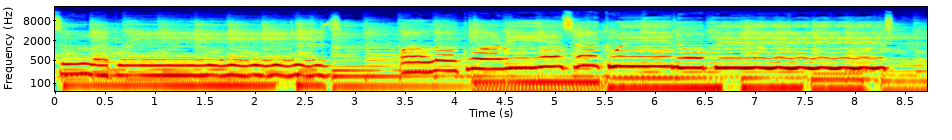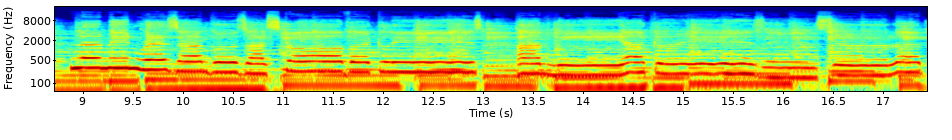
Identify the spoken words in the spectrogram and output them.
sulabris all aquarius haquin opis Lemin resembles a scovaglis Ami agrees in sulabris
